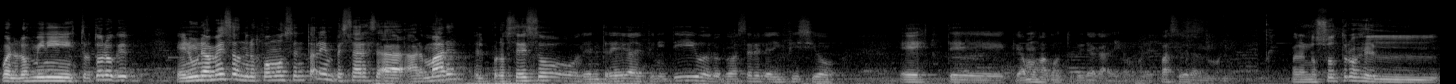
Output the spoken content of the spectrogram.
bueno, los ministros, todo lo que en una mesa donde nos podamos sentar y empezar a armar el proceso de entrega definitivo de lo que va a ser el edificio este, que vamos a construir acá, digamos, el espacio de la memoria. Para nosotros el,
